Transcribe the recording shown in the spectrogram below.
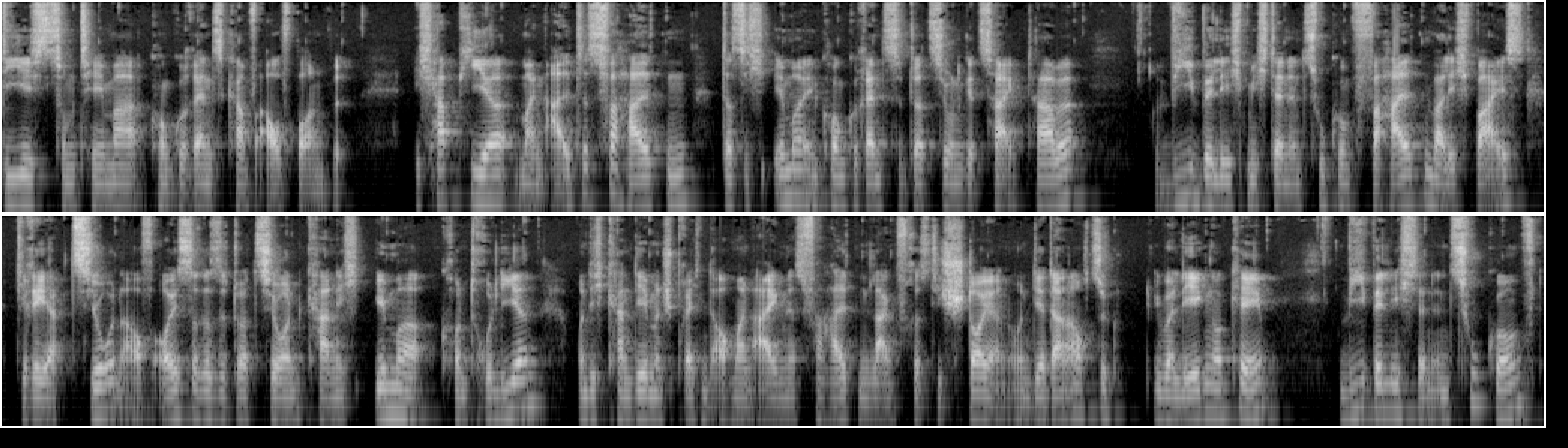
die ich zum Thema Konkurrenzkampf aufbauen will? Ich habe hier mein altes Verhalten, das ich immer in Konkurrenzsituationen gezeigt habe. Wie will ich mich denn in Zukunft verhalten? Weil ich weiß, die Reaktion auf äußere Situationen kann ich immer kontrollieren und ich kann dementsprechend auch mein eigenes Verhalten langfristig steuern und dir dann auch zu überlegen, okay, wie will ich denn in Zukunft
